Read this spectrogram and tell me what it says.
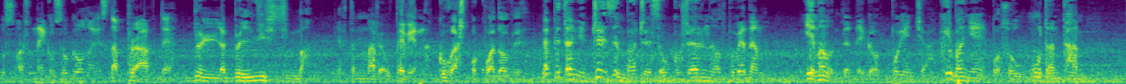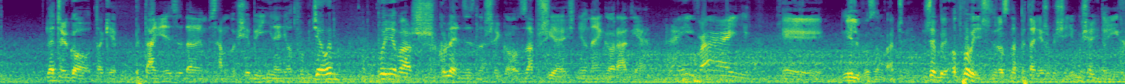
usmażonego z ogona jest naprawdę bella bellissima. Jak tam mawiał pewien kucharz pokładowy. Na pytanie, czy zębacze są koszerne, odpowiadam, nie mam żadnego pojęcia. Chyba nie, bo są mutantami. Dlaczego takie pytanie zadałem sam do siebie i na nie odpowiedziałem? Ponieważ koledzy z naszego zaprzyjaźnionego radia Ej, waj! Nie lubią zębaczy. Żeby odpowiedzieć teraz na pytanie, żebyście nie musieli do nich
